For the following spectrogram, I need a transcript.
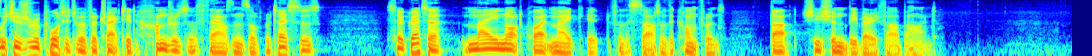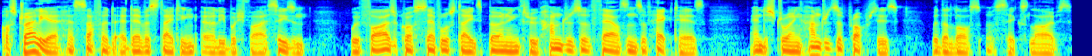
which is reported to have attracted hundreds of thousands of protesters. So Greta may not quite make it for the start of the conference, but she shouldn't be very far behind. Australia has suffered a devastating early bushfire season, with fires across several states burning through hundreds of thousands of hectares and destroying hundreds of properties with the loss of six lives.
